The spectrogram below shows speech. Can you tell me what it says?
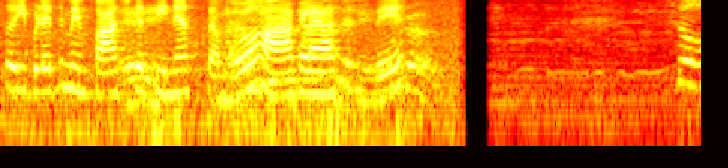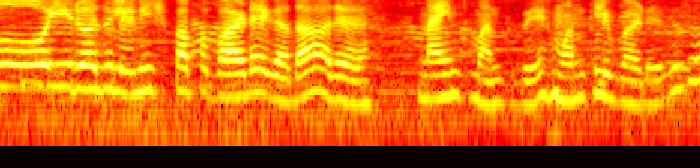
సో ఇప్పుడైతే మేము ఫాస్ట్గా తినేస్తాము. ఆకలి వేస్తుంది. సో ఈరోజు లెనీష్ పాప బర్త్డే కదా అదే నైన్త్ మంత్ది. మంత్లీ బర్త్డే సో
